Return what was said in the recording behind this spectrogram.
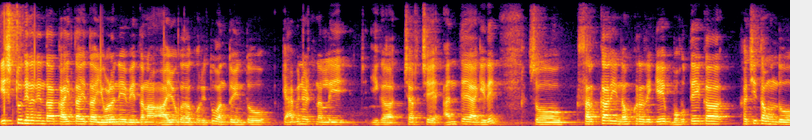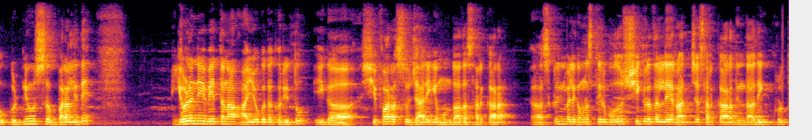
ಇಷ್ಟು ದಿನದಿಂದ ಕಾಯ್ತಾ ಇದ್ದ ಏಳನೇ ವೇತನ ಆಯೋಗದ ಕುರಿತು ಅಂತೂ ಇಂತೂ ಕ್ಯಾಬಿನೆಟ್ನಲ್ಲಿ ಈಗ ಚರ್ಚೆ ಅಂತ್ಯ ಆಗಿದೆ. ಸೊ, ಸರ್ಕಾರಿ ನೌಕರರಿಗೆ ಬಹುತೇಕ ಖಚಿತ ಒಂದು ಗುಡ್ ನ್ಯೂಸ್ ಬರಲಿದೆ. ಏಳನೇ ವೇತನ ಆಯೋಗದ ಕುರಿತು ಈಗ ಶಿಫಾರಸು ಜಾರಿಗೆ ಮುಂದಾದ ಸರ್ಕಾರ ಸ್ಕ್ರೀನ್ ಮೇಲೆ ಗಮನಿಸ್ತಿರ್ಬೋದು, ಶೀಘ್ರದಲ್ಲೇ ರಾಜ್ಯ ಸರ್ಕಾರದಿಂದ ಅಧಿಕೃತ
